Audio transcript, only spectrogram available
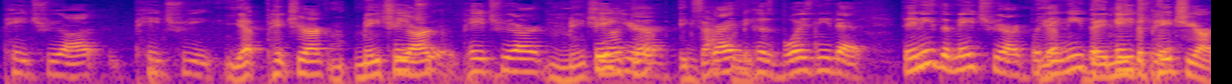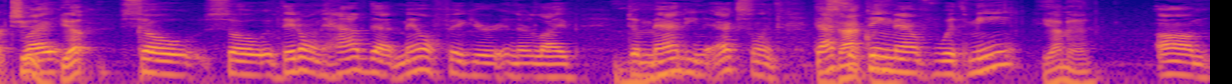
patriot patri Yep, patriarch matriarch patri- patriarch, matriarch figure. Exactly. Right? Because boys need that they need the matriarch, but yep, they need the they patriarch, need the patriarch too. Right? Yep. So so if they don't have that male figure in their life, demanding excellence. That's exactly. the thing, man. With me, yeah, man. Um,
